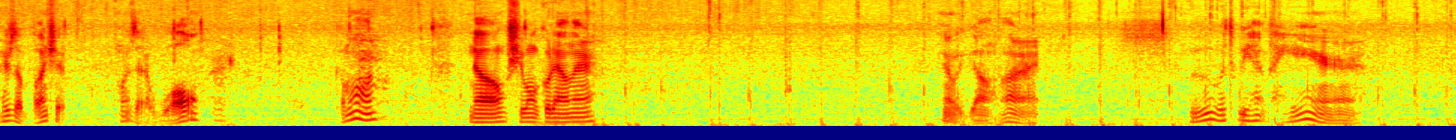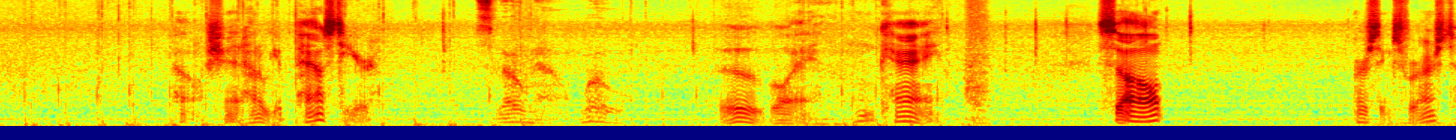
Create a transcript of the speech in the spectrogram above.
There's a bunch of... What is that, a wall? Come on. No, she won't go down there. There we go. Alright. Ooh, what do we have here? Oh, shit. How do we get past here? Slow now. Whoa. Oh boy. Okay. So, first things first,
